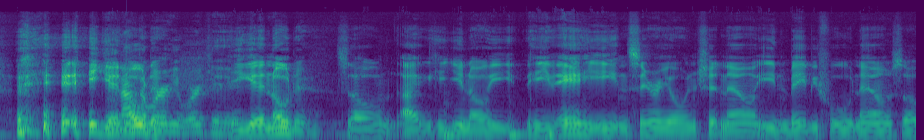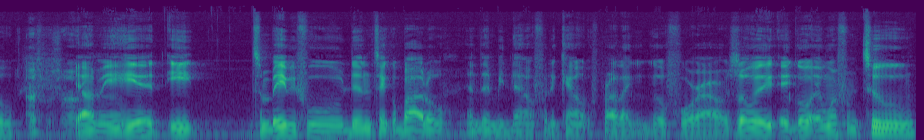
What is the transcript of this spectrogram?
he getting Not older. the where he work at. He getting older. So I he you know he he and he eating cereal and shit now, eating baby food now. So That's what's up. yeah, I mean he had eat some baby food, then take a bottle, and then be down for the count for probably like a good four hours. So it, it go it went from two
